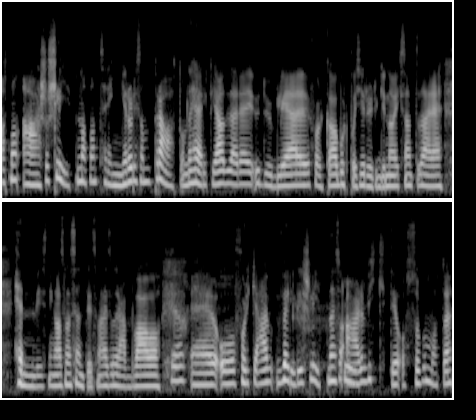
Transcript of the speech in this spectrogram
At man er så sliten at man trenger å liksom prate om det hele tida. De der udugelige folka bortpå kirurgen og ikke sant? den der henvisninga som er sendt inn som er sånn ræva, og, ja. eh, og folk er veldig slitne, så mm. er det viktig også på en måte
